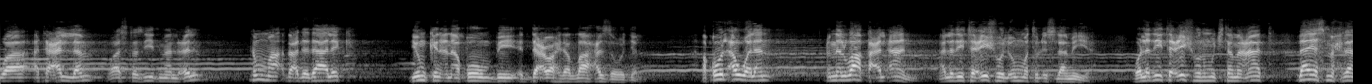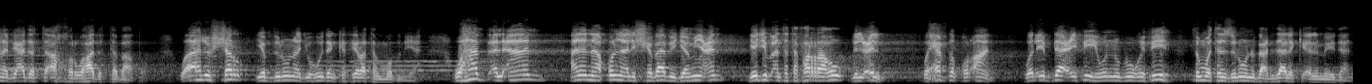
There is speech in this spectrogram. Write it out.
وأتعلم وأستزيد من العلم ثم بعد ذلك يمكن أن أقوم بالدعوة إلى الله عز وجل. أقول أولا أن الواقع الآن الذي تعيشه الأمة الإسلامية والذي تعيشه المجتمعات لا يسمح لنا بهذا التأخر وهذا التباطؤ وأهل الشر يبذلون جهودا كثيرة مضنية. وهب الآن أننا قلنا للشباب جميعا يجب أن تتفرغوا للعلم وحفظ القرآن. والإبداع فيه والنبوغ فيه ثم تنزلون بعد ذلك إلى الميدان.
